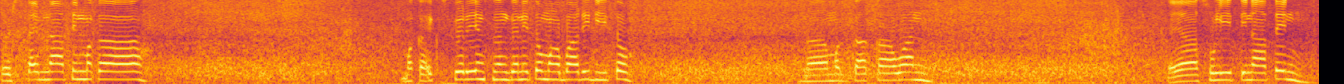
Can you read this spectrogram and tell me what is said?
First time natin maka maka-experience ng ganito mga body dito na magkakawan. Kaya sulitin natin.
